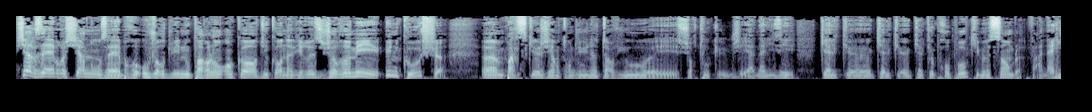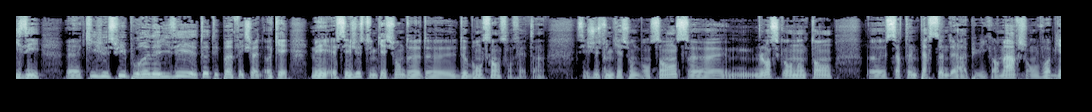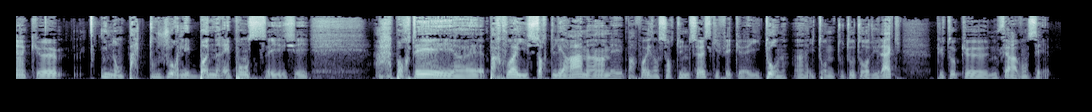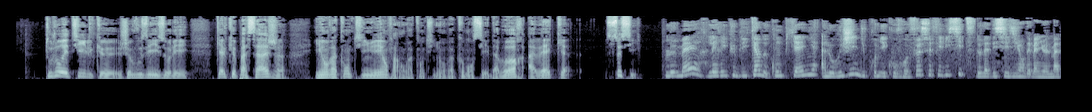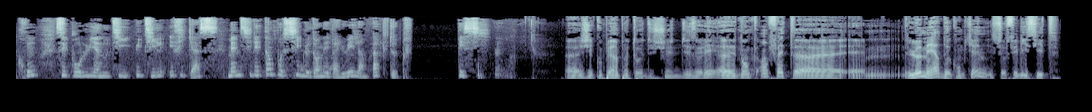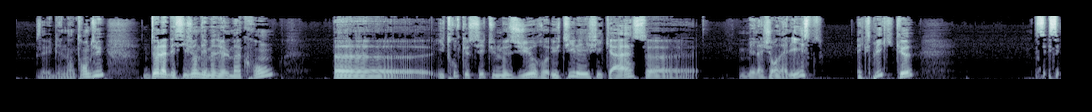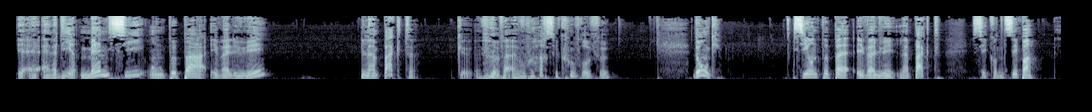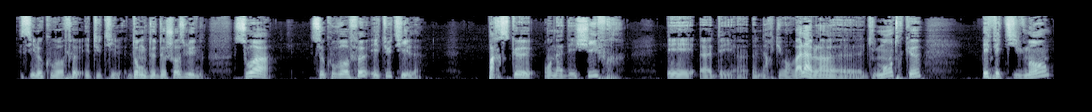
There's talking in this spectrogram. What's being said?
Chers zèbres, chers non-zèbres, aujourd'hui nous parlons encore du coronavirus. Je remets une couche euh, parce que j'ai entendu une interview et surtout que j'ai analysé quelques quelques quelques propos qui me semblent, enfin analyser euh, qui je suis pour analyser. Toi t'es pas infectionnel, ok, mais c'est juste une question de de, bon sens en fait. Hein. C'est juste une question de bon sens. Euh, Lorsqu'on entend euh, certaines personnes de la République en marche, on voit bien que ils n'ont pas toujours les bonnes réponses. C'est à apporter. Euh, parfois, ils sortent les rames, hein, mais parfois, ils en sortent une seule, ce qui fait qu'ils tournent. Hein, ils tournent tout autour du lac plutôt que nous faire avancer. Toujours est-il que je vous ai isolé quelques passages et on va continuer. Enfin, on va continuer. On va commencer d'abord avec ceci. Le maire, les Républicains de Compiègne, à l'origine du premier couvre-feu, se félicite de la décision d'Emmanuel Macron. C'est pour lui un outil utile, efficace, même s'il est impossible d'en évaluer l'impact précis. Euh, J'ai coupé un peu tôt, je suis désolé. Euh, donc en fait, euh, le maire de Compiègne se félicite, vous avez bien entendu, de la décision d'Emmanuel Macron. Il trouve que c'est une mesure utile et efficace. mais la journaliste explique que elle, a dit, hein, même si on ne peut pas évaluer l'impact que va avoir ce couvre-feu. Donc, si on ne peut pas évaluer l'impact, c'est qu'on ne sait pas si le couvre-feu est utile. Donc, de deux choses l'une. Soit ce couvre-feu est utile parce que on a des chiffres et euh, un argument valable hein, euh, qui montre que effectivement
